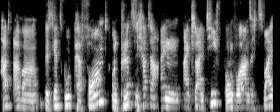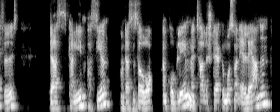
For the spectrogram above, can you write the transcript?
hat aber bis jetzt gut performt und plötzlich hat er einen, einen kleinen Tiefpunkt, wo er an sich zweifelt. Das kann jedem passieren und das ist auch kein Problem. Mentale Stärke muss man erlernen.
